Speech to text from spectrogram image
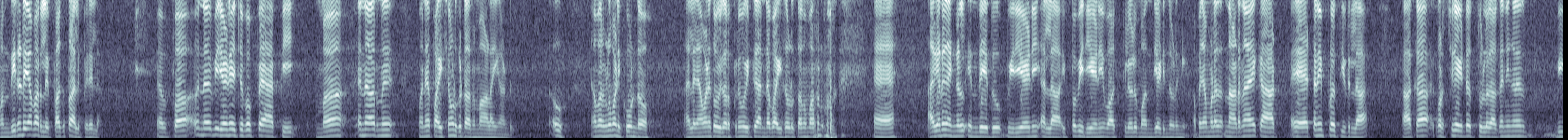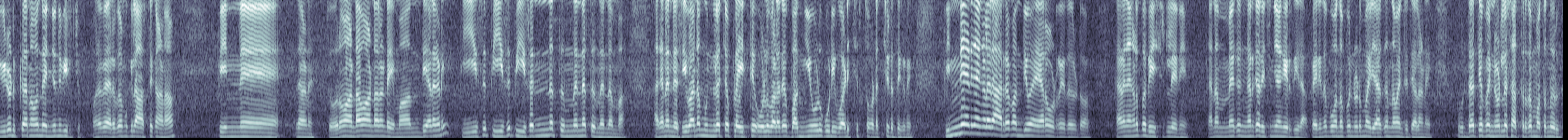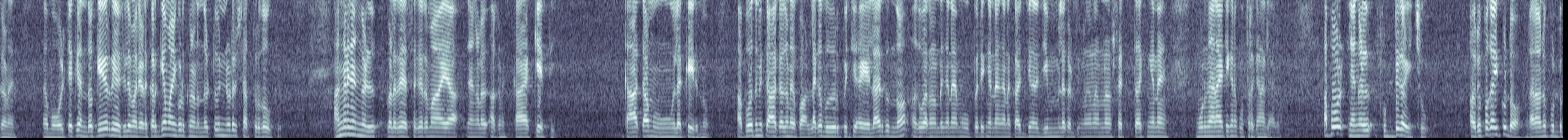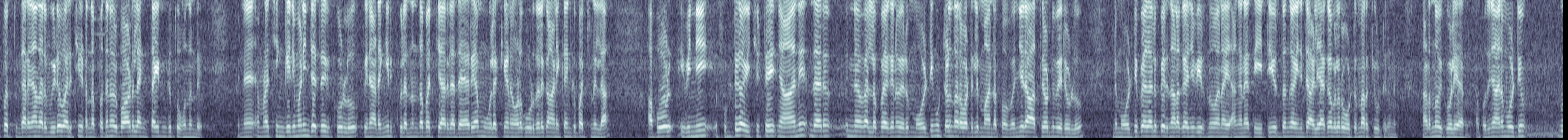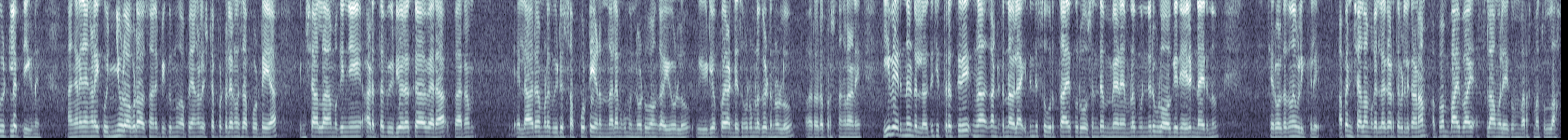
മന്തിനോട് ഞാൻ പറഞ്ഞില്ല ഇപ്പാക്ക് താല്പര്യമില്ല. ഇപ്പോൾ പിന്നെ ബിരിയാണി വെച്ചപ്പോൾ ഇപ്പോൾ ഹാപ്പി. ഉമ്മ എന്നെ പറഞ്ഞ് മോനെ പൈസ കൊടുക്കട്ടായിരുന്നു മാളായി കണ്ട്. ഓ ഞാൻ പറഞ്ഞു പണിക്കുണ്ടോ അല്ല ഞാൻ വേണേൽ തൊഴിലുറപ്പിന് പോയിട്ട് എന്റെ പൈസ കൊടുക്കാന്ന് പറഞ്ഞു. ഏ അങ്ങനെ ഞങ്ങൾ എന്ത് ചെയ്തു? ബിരിയാണി അല്ല ഇപ്പൊ ബിരിയാണി ബാക്കിയുള്ള മന്തി അടിഞ്ഞു തുടങ്ങി. അപ്പൊ നമ്മളെ നടനായ കാ ഏട്ടൻ ഇപ്പോൾ എത്തിയിട്ടില്ല. കാക്ക കുറച്ച് കഴിഞ്ഞിട്ട് എത്തുള്ളൂ. കാക്ക ഞങ്ങൾ വീഡിയോ എടുക്കാറോ നെഞ്ഞൊന്ന് വിരിച്ചു. അവനെ വരവ് നമുക്ക് ലാസ്റ്റ് കാണാം. പിന്നെ ഇതാണ്. ചോറ് വേണ്ട വേണ്ടാണ്ടേ മന്തി അടങ്ങടി. പീസ് പീസ് പീസ് തന്നെ തിന്നെ തിന്നെ അമ്മ. അങ്ങനെ നസീബാന്റെ മുന്നിൽ വെച്ച പ്ലേറ്റ് ഓൾ വളരെ ഭംഗിയോട് കൂടി വടിച്ച് തുടച്ചെടുത്തിക്കണ്. പിന്നെയാണ് ഞങ്ങൾ ഒരു അര മന്തിയോ ഏറെ ഓർഡർ ചെയ്തത് കേട്ടോ. കാരണം ഞങ്ങൾ പ്രതീക്ഷിച്ചിട്ടില്ല ഇനി. കാരണം അമ്മയൊക്കെ ഇങ്ങനെ ചതിച്ചു ഞാൻ കരുതിയില്ല. പെരുന്ന് പോകുന്നപ്പോൾ എന്നോട് മര്യാദ മനസ്സിലാണ് ഫുഡ് എത്തിയപ്പോൾ എന്നോടുള്ള ശത്രുത മൊത്തം നിർക്കുകയാണ് മോൾട്ടിയൊക്കെ എന്തൊക്കെയോ ഒരു ദേശീയ മര്യാദ ഇടക്കിടയ്ക്ക് വാങ്ങി കൊടുക്കണം എന്നിട്ടും എന്നോട് ഒരു ശത്രുത നോക്ക്. അങ്ങനെ ഞങ്ങൾ വളരെ രസകരമായ ഞങ്ങൾ ആക്കണേ എത്തി കാക്ക മൂലൊക്കെ ഇരുന്നു. അപ്പോൾ അതിന് കാക്ക അങ്ങനെ പള്ളൊക്കെ വീർപ്പിച്ച് എല്ലാവരും തിന്നോ? എന്നൊക്കെ പറഞ്ഞുകൊണ്ട് ഇങ്ങനെ മൂപ്പര് ഇങ്ങനെ അങ്ങനെ കജ്ജ് ഇങ്ങനെ ജിമ്മിലൊക്കെ അടിച്ച് ഇങ്ങനെ സെറ്റാക്കി ഇങ്ങനെ മുണുങ്ങാനായിട്ട് ഇങ്ങനെ കുത്തിറക്കാൻ എല്ലാവരും അപ്പോൾ ഞങ്ങൾ ഫുഡ് കഴിച്ചു. അവരിപ്പോൾ കഴിക്കൂട്ടോ? കാരണം അവന് ഫുഡ് ഇപ്പോൾ എത്തും. കാരണം ഞാൻ എന്താ വീഡിയോ വലിച്ചു കിട്ടണം. അപ്പോൾ തന്നെ ഒരുപാട് ലെങ്ത് ആയിട്ട് എനിക്ക് തോന്നുന്നുണ്ട്. പിന്നെ നമ്മളെ ചിങ്കരിമണി ഇഞ്ചത്തെ ഇരിക്കുള്ളൂ. പിന്നെ അടങ്ങിയിരിക്കില്ല എന്നെന്താ പറ്റിയാറില്ല. ധൈര്യ മൂലക്കെയാണ്. അവളെ കൂടുതൽ കാണിക്കാൻ എനിക്ക് പറ്റണില്ല. അപ്പോൾ ഇവിനി ഫുഡ് കഴിച്ചിട്ട് ഞാൻ എന്തായാലും പിന്നെ വല്ലപ്പോഴേക്കനെ വരും. മോൾട്ടിയും കുട്ടികളും തറവാട്ടിൽ മാന്റെ അപ്പോൾ ഇനി രാത്രിയോട് വരുള്ളൂ. പിന്നെ മോൾട്ടി ഇപ്പോൾ ഏതായാലും പെരുന്നാളെ കഴിഞ്ഞ് വിരുന്ന് പോകാനായി. അങ്ങനെ തീറ്റി യുദ്ധം കഴിഞ്ഞിട്ട് അളിയാക്ക പോലെ റോട്ടിൽ ഇറക്കി വിട്ടിക്കണ്. നടന്നു നോക്കിക്കോളിയായിരുന്നു അപ്പോൾ ഇത് ഞാനും മോൾട്ടിയും വീട്ടിലെത്തിക്കണ്. അങ്ങനെ ഞങ്ങൾ ഈ കുഞ്ഞു വിളവ് കൂടെ അവസാനിപ്പിക്കുന്നു. അപ്പോൾ ഞങ്ങൾ ഇഷ്ടപ്പെട്ടു ഞങ്ങൾ സപ്പോർട്ട് ചെയ്യുക. ഇൻഷാല്ല നമുക്ക് ഇനി അടുത്ത വീഡിയോയിലൊക്കെ വരാം. കാരണം എല്ലാവരും നമ്മളെ വീഡിയോ സപ്പോർട്ട് ചെയ്യണം. എന്നാലേ നമുക്ക് മുന്നോട്ട് പോകാൻ കഴിയുള്ളൂ. വീഡിയോ ഇപ്പോൾ രണ്ട് ദിവസം കൂടെ നമ്മളൊക്കെ ഇടുന്നുള്ളൂ. ഓരോരോ പ്രശ്നങ്ങളാണ്. ഈ വരുന്നുണ്ടല്ലോ ഇത് ചിത്രത്തിൽ നിങ്ങൾ കണ്ടിട്ടുണ്ടാവില്ല. ഇതിന്റെ സുഹൃത്തായ ഫിറോസിന്റെ അമ്മയാണ്. നമ്മൾ മുന്നൊരു വ്ളോഗ് ചെയ്തിട്ടുണ്ടായിരുന്നു ചെറുപോലത്തെ വിളിക്കൽ അപ്പോൾ ഇൻഷാല്ല നമുക്ക് എല്ലാവർക്കും അടുത്ത വീട്ടിൽ കാണാം. അപ്പം ബൈ ബൈ അസ്സാം വലൈക്കും വറഹമത്തുള്ള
